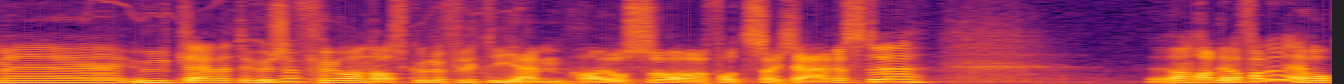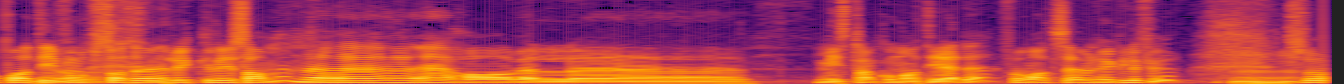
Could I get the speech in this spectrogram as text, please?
med utleie av dette huset, før han da skulle flytte hjem. Har jo også fått seg kjæreste. Han hadde iallfall det. Jeg håper at de fortsatt er lykkelige sammen. Eh, Jeg har vel eh, mistanke om at de er det, for Mats er jo en hyggelig fyr. Mhm. Så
